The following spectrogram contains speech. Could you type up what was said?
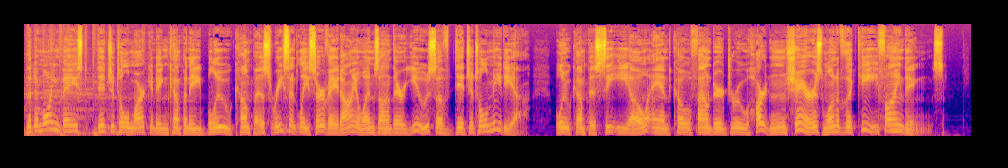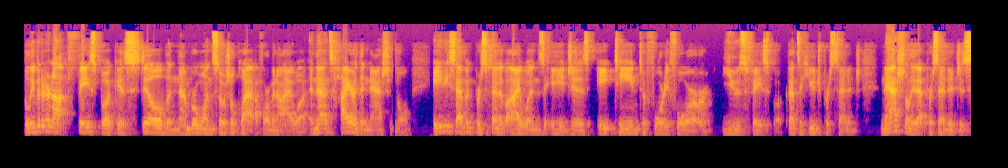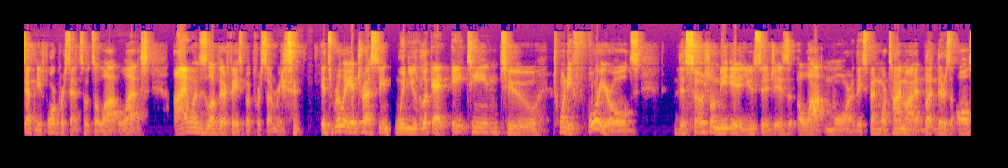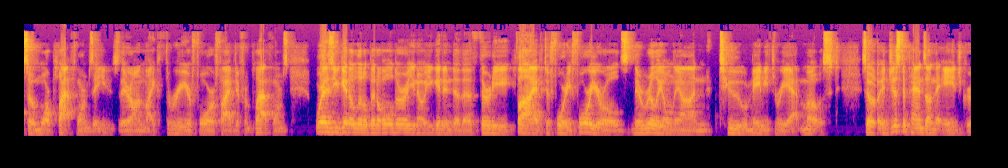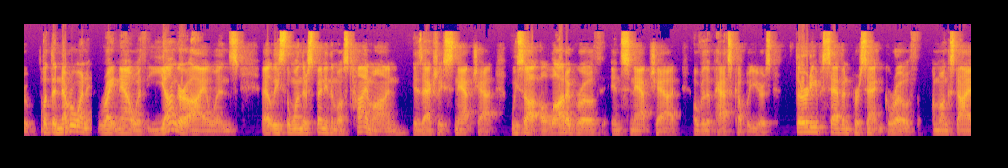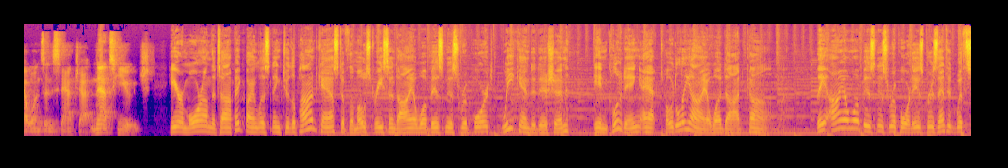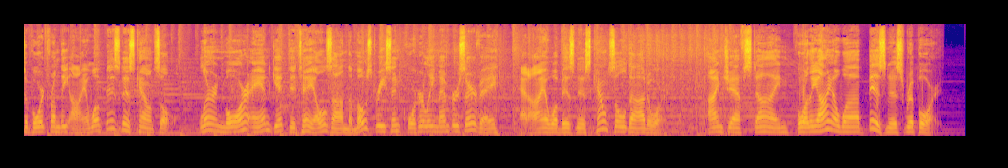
The Des Moines based digital marketing company Blue Compass recently surveyed Iowans on their use of digital media. Blue Compass CEO and co founder Drew Harden shares one of the key findings. Believe it or not, Facebook is still the number one social platform in Iowa, and that's higher than national. 87% of Iowans ages 18 to 44 use Facebook. That's a huge percentage. Nationally, that percentage is 74%, so it's a lot less. Iowans love their Facebook for some reason. It's really interesting when you look at 18 to 24 year olds the social media usage is a lot more. They spend more time on it, but there's also more platforms they use. They're on like three or four or five different platforms. Whereas you get a little bit older, you know, you get into the 35 to 44 year olds, they're really only on two, maybe three at most. So it just depends on the age group. But the number one right now with younger Iowans, at least the one they're spending the most time on is actually Snapchat. We saw a lot of growth in Snapchat over the past couple years. 37% growth amongst Iowans in Snapchat, and that's huge. Hear more on the topic by listening to the podcast of the most recent Iowa Business Report Weekend Edition, including at totallyiowa.com. The Iowa Business Report is presented with support from the Iowa Business Council. Learn more and get details on the most recent quarterly member survey at iowabusinesscouncil.org. I'm Jeff Stein for the Iowa Business Report.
